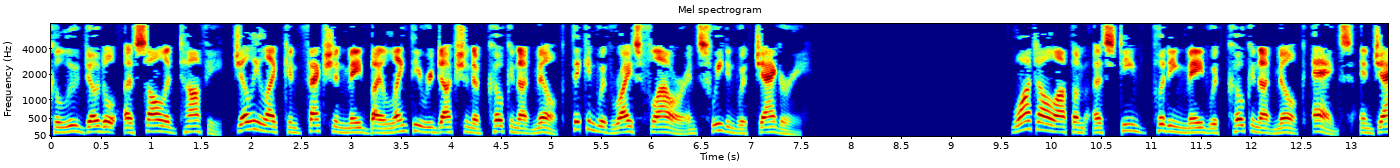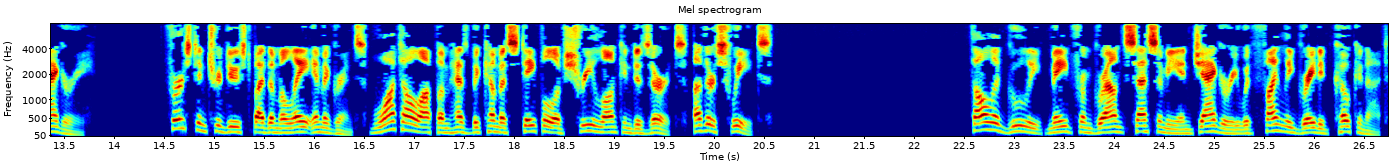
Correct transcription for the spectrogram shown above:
Kalu dodal, a solid toffee, jelly-like confection made by lengthy reduction of coconut milk, thickened with rice flour and sweetened with jaggery. Watalapam, a steamed pudding made with coconut milk, eggs, and jaggery. First introduced by the Malay immigrants, watalapam has become a staple of Sri Lankan desserts. Other sweets Thala guli, made from ground sesame and jaggery with finely grated coconut.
